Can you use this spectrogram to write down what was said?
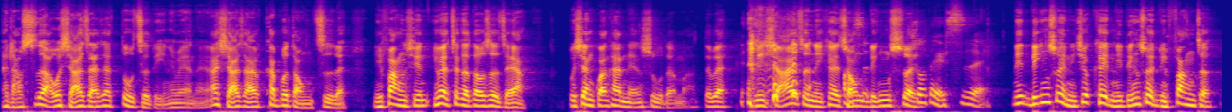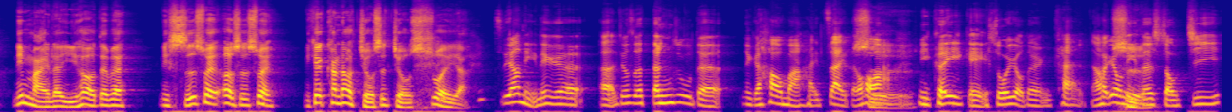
哎，老师啊，我小孩子还在肚子里面呢，那、小孩子还看不懂字嘞。”你放心，因为这个都是怎样不限观看年数的嘛，对不对？你小孩子你可以哦从零岁，说的也是哎，你零岁你就可以，你零岁你放着，你买了以后，对不对？你十岁、二十岁，你可以看到九十九岁呀。只要你那个呃，就是登入的那个号码还在的话，你可以给所有的人看，然后用你的手机，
